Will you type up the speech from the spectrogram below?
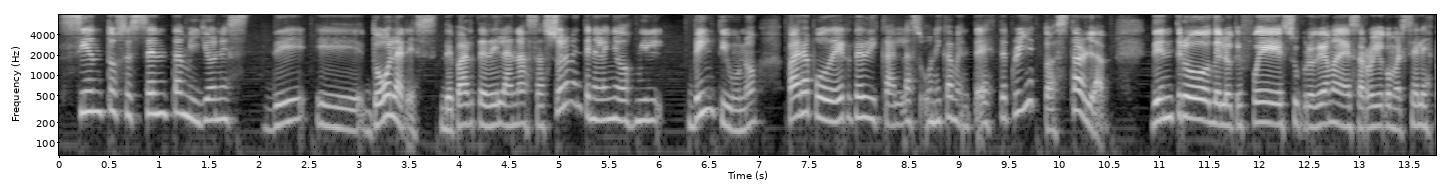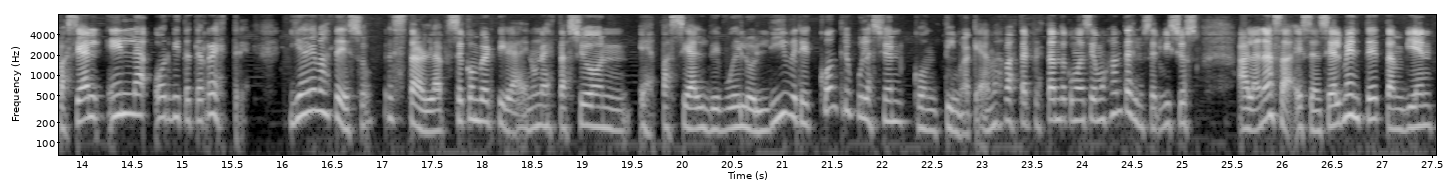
160 millones de eh, dólares de parte de la NASA solamente en el año 21 para poder dedicarlas únicamente a este proyecto, a Starlab, dentro de lo que fue su programa de desarrollo comercial espacial en la órbita terrestre. Y además de eso, Starlab se convertirá en una estación espacial de vuelo libre con tripulación continua, que además va a estar prestando, como decíamos antes, los servicios a la NASA esencialmente, también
